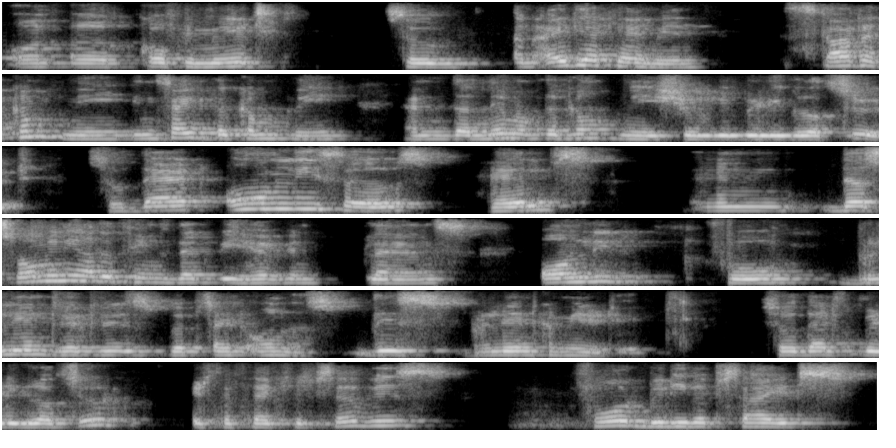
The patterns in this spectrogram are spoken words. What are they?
on a coffee mate so an idea came in start a company inside the company and the name of the company should be BD Growth Suite. So that only serves, helps, and does so many other things that we have in plans only for brilliant directories website owners, this brilliant community. So that's BD Suite. It's the flagship service. Four BD websites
